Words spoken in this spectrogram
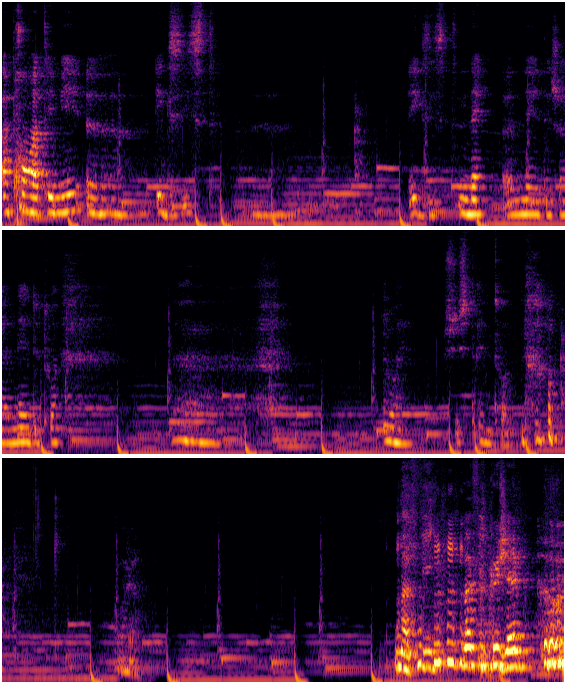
Apprends à t'aimer, euh, existe. Euh, existe, naît, euh, naît déjà, naît de toi. Ouais, juste aime-toi. voilà. Ma fille, ma fille que j'aime.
